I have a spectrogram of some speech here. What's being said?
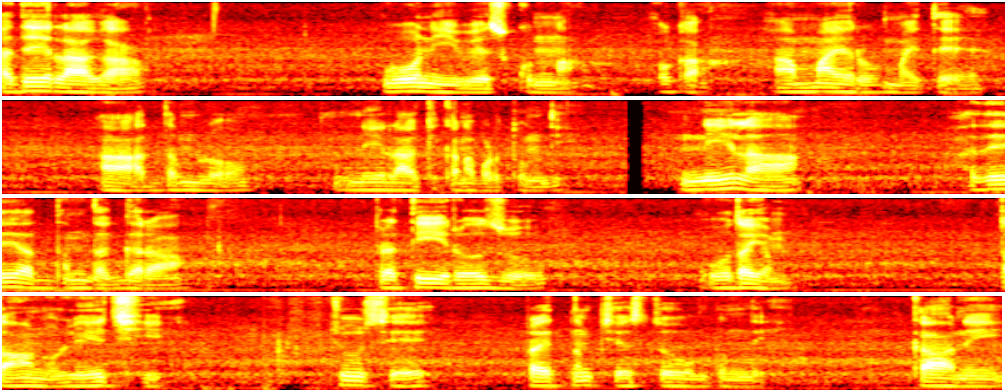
అదేలాగా ఓని వేసుకున్న ఒక అమ్మాయి రూపం అయితే ఆ అద్దంలో నీలాకి కనపడుతుంది నీల అదే అద్దం దగ్గర ప్రతిరోజు ఉదయం తాను లేచి చూసే ప్రయత్నం చేస్తూ ఉంటుంది. కానీ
